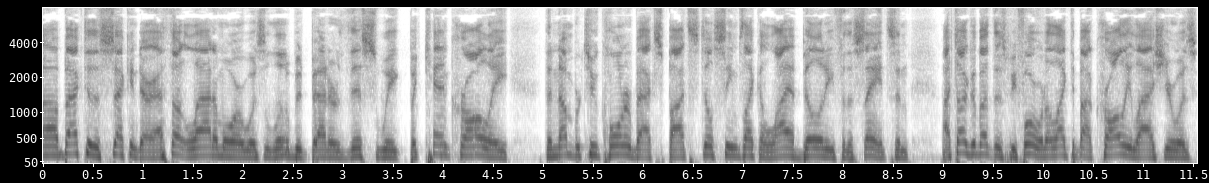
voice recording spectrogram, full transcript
Uh, back to the secondary. I thought Lattimore was a little bit better this week, but Ken Crawley, the number two cornerback spot, still seems like a liability for the Saints. And I talked about this before. What I liked about Crawley last year was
